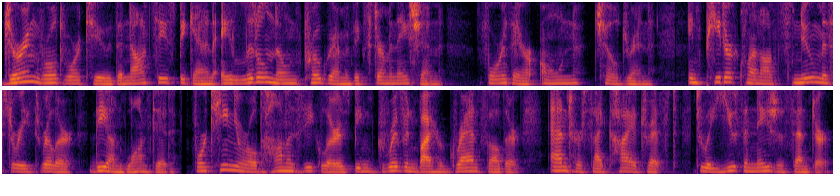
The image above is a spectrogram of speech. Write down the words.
During World War II, the Nazis began a little known program of extermination for their own children. In Peter Klenott's new mystery thriller, The Unwanted, 14 year old Hannah Ziegler is being driven by her grandfather and her psychiatrist to a euthanasia center.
